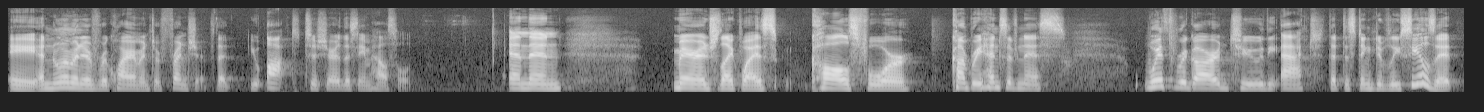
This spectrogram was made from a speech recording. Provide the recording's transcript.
a, a normative requirement of friendship that you ought to share the same household. And then marriage likewise calls for comprehensiveness with regard to the act that distinctively seals it,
